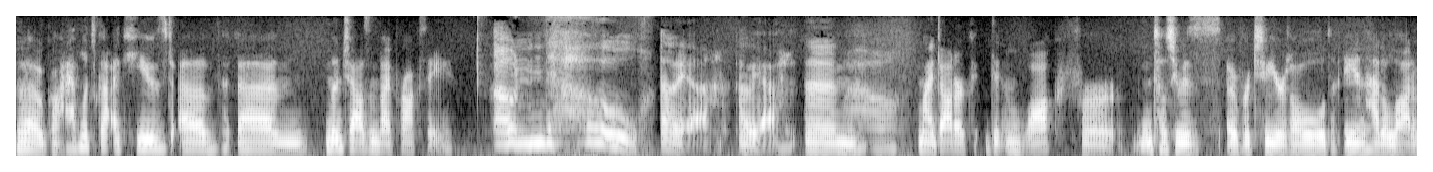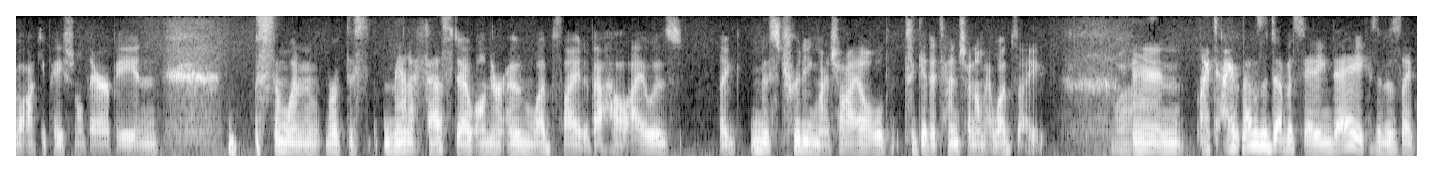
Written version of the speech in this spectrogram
oh God, I once got accused of um, Munchausen by proxy. Oh no! Oh yeah! Oh yeah! Um, wow. My daughter didn't walk for until she was over two years old, and had a lot of occupational therapy. And someone wrote this manifesto on their own website about how I was like mistreating my child to get attention on my website. Wow. And like I, that was a devastating day because it was like,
